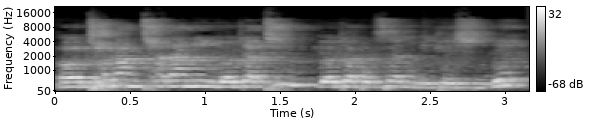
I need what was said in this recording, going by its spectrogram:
어, 저랑 잘 아는 여자 친, 여자 목사님이 계신데,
